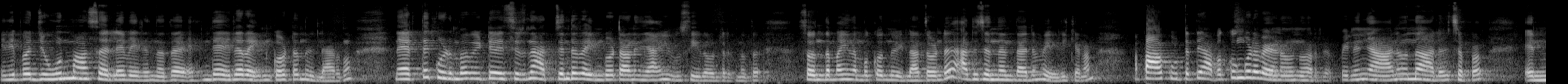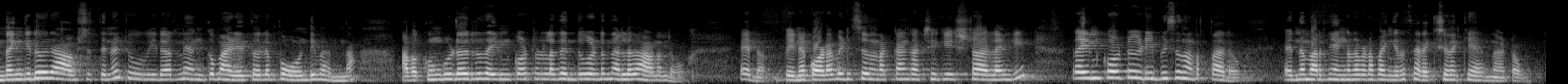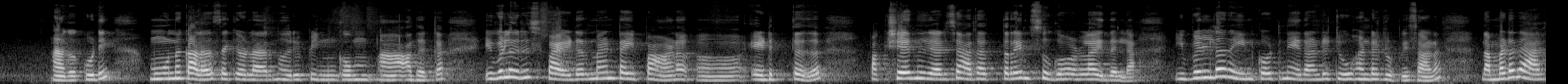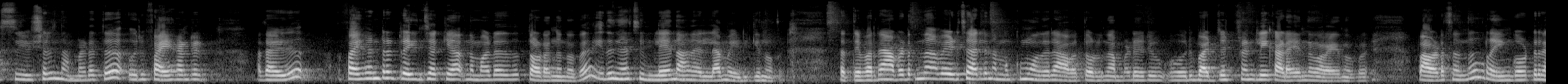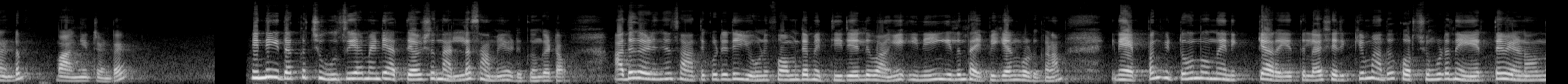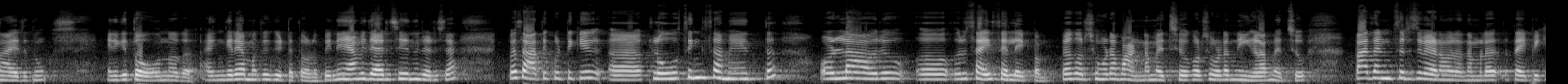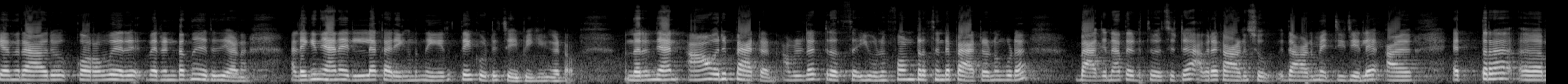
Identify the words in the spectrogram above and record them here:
ഇനിയിപ്പോൾ ജൂൺ മാസമല്ലേ വരുന്നത്. എന്റെ കയ്യിൽ റെയിൻകോട്ടൊന്നും ഇല്ലായിരുന്നു. നേരത്തെ കുടുംബ വീട്ടിൽ വെച്ചിരുന്ന അച്ഛന്റെ റെയിൻകോട്ടാണ് ഞാൻ യൂസ് ചെയ്തുകൊണ്ടിരുന്നത് സ്വന്തമായി നമുക്കൊന്നും ഇല്ലാത്തതുകൊണ്ട് അത് ചെന്ന് എന്തായാലും മേടിക്കണം. അപ്പോൾ ആ കൂട്ടത്തിൽ അവക്കും കൂടെ വേണമെന്ന് പറഞ്ഞു. പിന്നെ ഞാനും ഒന്ന് ആലോചിച്ചപ്പം എന്തെങ്കിലും ഒരു ആവശ്യത്തിന് ടൂ വീലറിന് ഞങ്ങൾക്ക് മഴയത്ത് വല്ലതും പോകേണ്ടി വന്നാൽ അവക്കും കൂടെ ഒരു റെയിൻകോട്ടുള്ളത് എന്തുകൊണ്ടും നല്ലതാണല്ലോ? എന്ന്. പിന്നെ കുട പിടിച്ച് നടക്കാൻ കക്ഷിക്ക് ഇഷ്ടമല്ലെങ്കിൽ റെയിൻകോട്ട് ഇടിപ്പിച്ച് നടത്താലോ എന്ന് പറഞ്ഞ് ഞങ്ങളിവിടെ ഭയങ്കര സെലക്ഷനൊക്കെ ആയിരുന്നു കേട്ടോ. ആകെ കൂടി മൂന്ന് കളേഴ്സൊക്കെ ഉള്ളായിരുന്നു. ഒരു പിങ്കും അതൊക്കെ. ഇവളൊരു സ്പൈഡർമാൻ ടൈപ്പാണ് എടുത്തത്. പക്ഷേ എന്ന് വിചാരിച്ചാൽ അത് അത്രയും സുഖമുള്ള ഇതല്ല. ഇവളുടെ റെയിൻകോട്ടിന് ഏതാണ്ട് ടു ഹൺഡ്രഡ് റുപ്പീസാണ് നമ്മുടേത് ആസ് യൂഷ്വൽ നമ്മുടേത് ഒരു ഫൈവ് ഹൺഡ്രഡ് അതായത് ഫൈവ് ഹൺഡ്രഡ് റേഞ്ചൊക്കെയാണ് നമ്മുടെ ഇത് തുടങ്ങുന്നത്. ഇത് ഞാൻ സിംലയിൽ നിന്നാണ് എല്ലാം മേടിക്കുന്നത്. സത്യം പറഞ്ഞാൽ അവിടെ നിന്ന് മേടിച്ചാലേ നമുക്ക് മുതലാവത്തുള്ളൂ. നമ്മുടെ ഒരു ഒരു ബഡ്ജറ്റ് ഫ്രണ്ട്ലി കടയെന്ന് പറയുന്നത്. അപ്പോൾ അവിടെ ചെന്ന് റെയിൻകോട്ട് രണ്ടും വാങ്ങിയിട്ടുണ്ട്. പിന്നെ ഇതൊക്കെ ചൂസ് ചെയ്യാൻ വേണ്ടി അത്യാവശ്യം നല്ല സമയം എടുക്കും കേട്ടോ. അത് കഴിഞ്ഞ് സാത്തിക്കുട്ടിയുടെ യൂണിഫോമിന്റെ മെറ്റീരിയൽ വാങ്ങി ഇനിയെങ്കിലും തയ്പ്പിക്കാൻ കൊടുക്കണം. ഇനി എപ്പം കിട്ടുമെന്നൊന്നും എനിക്കറിയത്തില്ല. ശരിക്കും അത് കുറച്ചും കൂടെ നേരത്തെ വേണമെന്നായിരുന്നു. എനിക്ക് തോന്നുന്നത്. എങ്കിലേ നമുക്ക് കിട്ടത്തുള്ളൂ. പിന്നെ ഞാൻ വിചാരിച്ചതെന്ന് ചോദിച്ചാൽ ഇപ്പോൾ സാത്തിക്കുട്ടിക്ക് ക്ലോസിങ് സമയത്ത് ഉള്ള ആ ഒരു ഒരു സൈസല്ല ഇപ്പം. ഇപ്പം കുറച്ചും കൂടെ വണ്ണം വെച്ചു കുറച്ചും കൂടെ നീളം വെച്ചു. അപ്പോൾ അതനുസരിച്ച് വേണമല്ലോ നമ്മൾ തയ്പ്പിക്കാൻ നേരം ആ ഒരു കുറവ് വരെ വരണ്ടെന്ന് കരുതിയാണ്. അല്ലെങ്കിൽ ഞാൻ എല്ലാ കാര്യങ്ങളും നേരത്തെ കൂട്ടി ചെയ്യിപ്പിക്കും കേട്ടോ. അന്നേരം ഞാൻ ആ ഒരു പാറ്റേൺ അവളുടെ ഡ്രസ്സ് യൂണിഫോം ഡ്രസ്സിന്റെ പാറ്റേണും കൂടെ ബാഗിനകത്ത് എടുത്തു വെച്ചിട്ട് അവരെ കാണിച്ചു. ഇതാണ് മെറ്റീരിയൽ എത്ര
